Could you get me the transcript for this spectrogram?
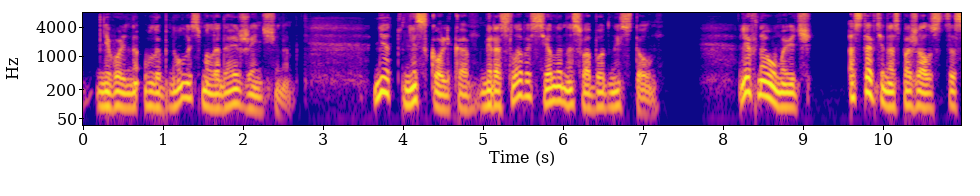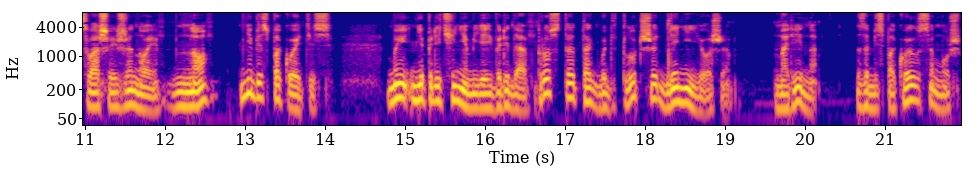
— невольно улыбнулась молодая женщина. «Нет, нисколько». Мирослава села на свободный стол. «Лев Наумович, оставьте нас, пожалуйста, с вашей женой, но не беспокойтесь». Мы не причиним ей вреда, просто так будет лучше для нее же. Марина, — забеспокоился муж,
